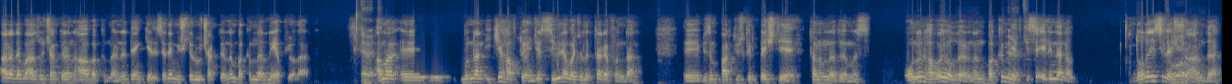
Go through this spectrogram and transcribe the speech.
arada bazı uçakların A bakımlarını denk gelirse de müşteri uçaklarının bakımlarını yapıyorlardı. Evet. Ama e, bundan iki hafta önce sivil havacılık tarafından e, bizim Part 145 diye tanımladığımız Onur Hava Yolları'nın bakım evet. yetkisi elinden alındı. Dolayısıyla Oo. şu anda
